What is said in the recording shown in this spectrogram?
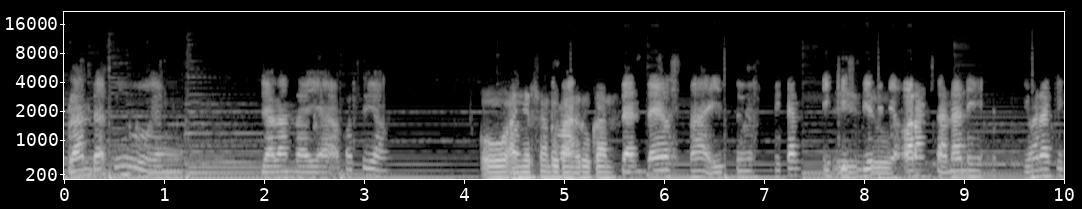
Belanda tuh yang jalan raya apa tuh yang oh Anyer sampai Pangarukan dan Dels nah itu. Ini kan Iki Itu. sendiri nih orang sana nih. Gimana Ki?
